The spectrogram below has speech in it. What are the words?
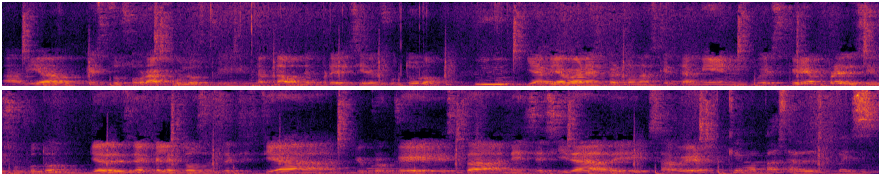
había estos oráculos que trataban de predecir el futuro Ujú. y había varias personas que también pues querían predecir su futuro. Ya desde aquel entonces existía yo creo que esta necesidad de saber ¿Qué va a pasar después?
